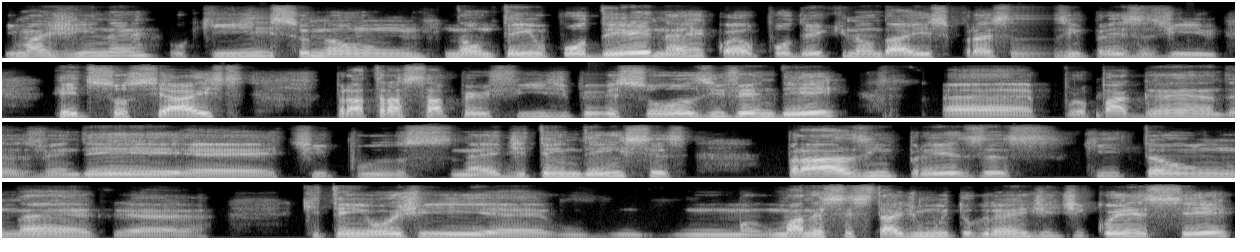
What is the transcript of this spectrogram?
Imagina o que isso não, não tem o poder, né? Qual é o poder que não dá isso para essas empresas de redes sociais para traçar perfis de pessoas e vender é, propagandas, vender é, tipos né, de tendências para as empresas que estão né, é, que tem hoje é, uma necessidade muito grande de conhecer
